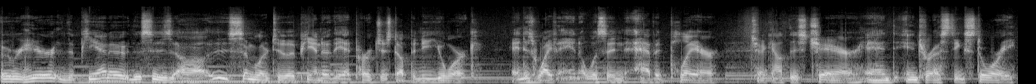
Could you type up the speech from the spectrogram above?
over here, the piano, this is uh, similar to a piano they had purchased up in New York and his wife Anna was an avid player. Check out this chair and interesting story.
